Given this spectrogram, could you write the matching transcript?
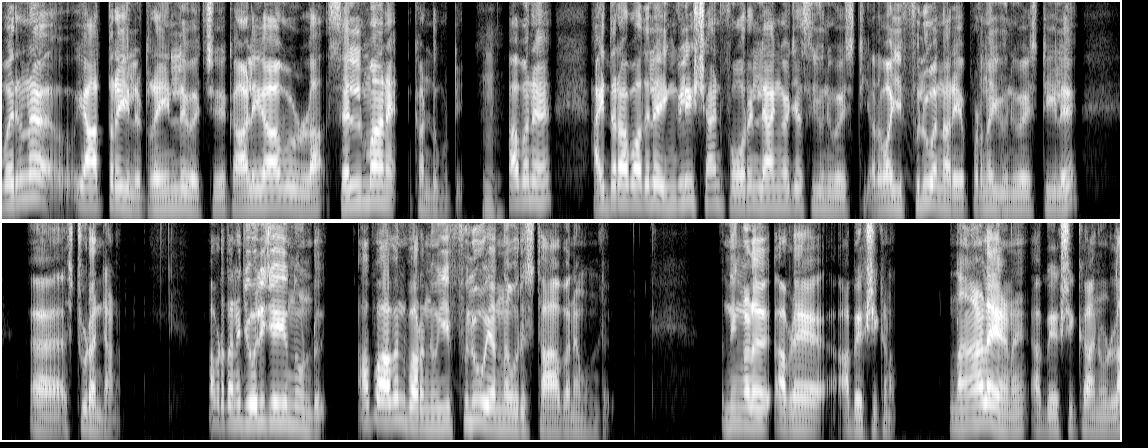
വരുന്ന യാത്രയിൽ ട്രെയിനിൽ വെച്ച് കാളികാവുള്ള സൽമാനെ കണ്ടുമുട്ടി. അവന് ഹൈദരാബാദിലെ English and foreign languages university അഥവാ ഇഫ്ലു എന്നറിയപ്പെടുന്ന യൂണിവേഴ്സിറ്റിയിൽ സ്റ്റുഡന്റാണ്. അവിടെ തന്നെ ജോലി ചെയ്യുന്നുണ്ട്. അപ്പോൾ അവൻ പറഞ്ഞു ഇഫ്ലു എന്ന ഒരു സ്ഥാപനമുണ്ട്. നിങ്ങൾ അവിടെ അപേക്ഷിക്കണം. നാളെയാണ് അപേക്ഷിക്കാനുള്ള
